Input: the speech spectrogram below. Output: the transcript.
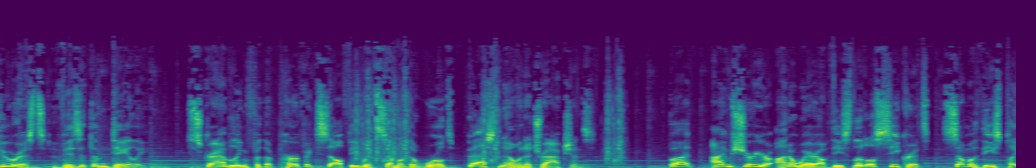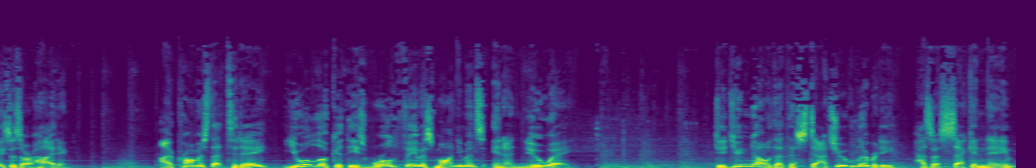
Tourists visit them daily, scrambling for the perfect selfie with some of the world's best known attractions. But I'm sure you're unaware of these little secrets some of these places are hiding. I promise that today you will look at these world famous monuments in a new way. Did you know that the Statue of Liberty has a second name?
